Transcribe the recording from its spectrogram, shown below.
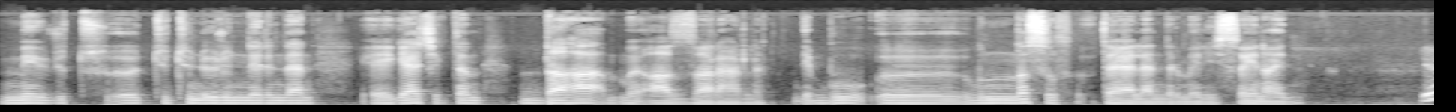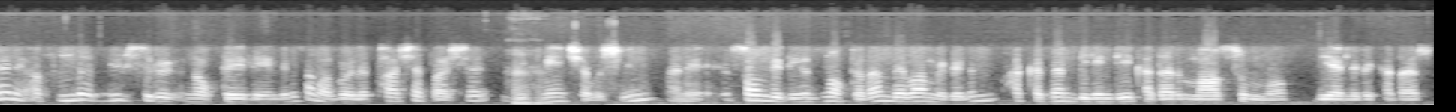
mevcut e, tütün ürünlerinden e, gerçekten daha mı az zararlı? E, bu e, bunu nasıl değerlendirmeliyiz Sayın Aydın? Yani aslında bir sürü noktaya değindiniz ama böyle parça parça gitmeye çalışayım. Hani son dediğiniz noktadan devam edelim. Hakikaten bilindiği kadar masum mu? Diğerleri kadar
